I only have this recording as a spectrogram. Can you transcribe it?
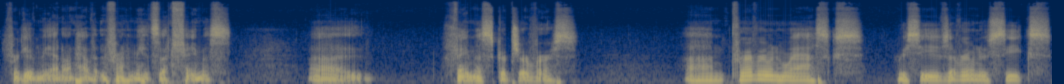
forgive me, I don't have it in front of me. It's that famous, uh, famous scripture verse. Um, for everyone who asks, receives, everyone who seeks,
